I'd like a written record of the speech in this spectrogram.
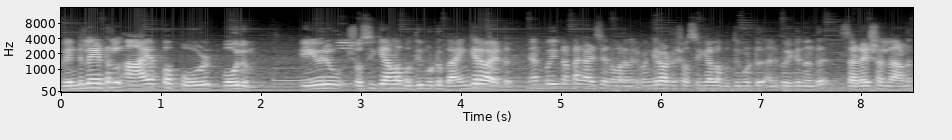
വെന്റിലേറ്ററിൽ ആയപ്പോൾ പോൾ- പോലും ഈ ഒരു ശ്വസിക്കാനുള്ള ബുദ്ധിമുട്ട് ഭയങ്കരമായിട്ട് ഞാൻ പോയി കണ്ട കാഴ്ചയാണ് പറയുന്നത് ഭയങ്കരമായിട്ട് ശ്വസിക്കാനുള്ള ബുദ്ധിമുട്ട് അനുഭവിക്കുന്നുണ്ട്. സെഡേഷനിലാണ്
